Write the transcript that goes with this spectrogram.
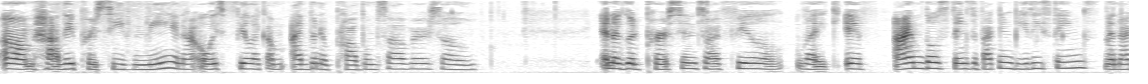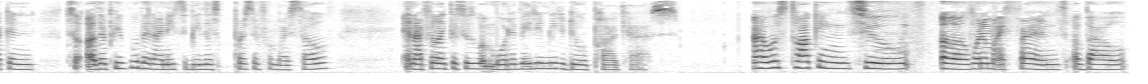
um, how they perceive me, and I always feel like I'm I've been a problem solver, so and a good person. So I feel like if I'm those things, if I can be these things, then I can to other people, then I need to be this person for myself. And I feel like this is what motivated me to do a podcast. I was talking to uh, one of my friends about,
